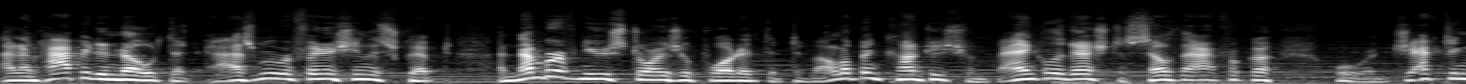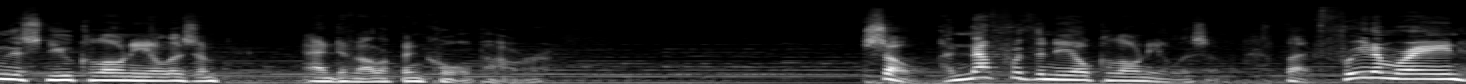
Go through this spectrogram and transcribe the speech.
And I'm happy to note that as we were finishing the script, a number of news stories reported that developing countries from Bangladesh to South Africa were rejecting this new colonialism and developing coal power. So, enough with the neocolonialism. Let freedom reign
